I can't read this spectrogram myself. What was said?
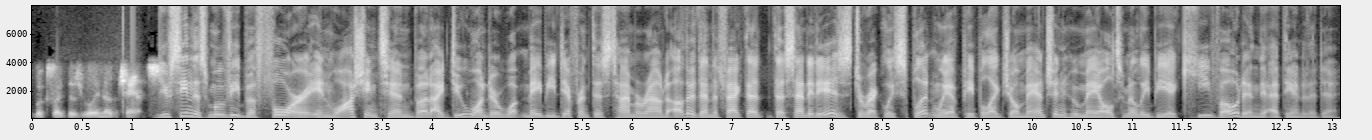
looks like there's really no chance. You've seen this movie before in Washington, but I do wonder what may be different this time around, other than the fact that the Senate is directly split, and we have people like Joe Manchin who may ultimately be a key vote in the, at the end of the day.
